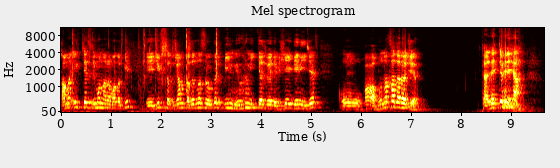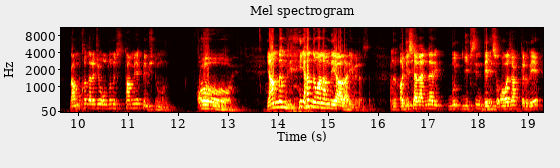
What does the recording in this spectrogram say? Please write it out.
Ama ilk kez limon aramalı bir e, cips satacağım. Tadı nasıldır bilmiyorum. İlk kez böyle bir şey deneyeceğiz. Oha bu ne kadar acı. Terletti beni ya. Ben bu kadar acı olduğunu tahmin etmemiştim bunun. Oy. Yandım, yandım anam diye ağlar yemin olsun. Acı sevenler bu cipsin delisi olacaktır diye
